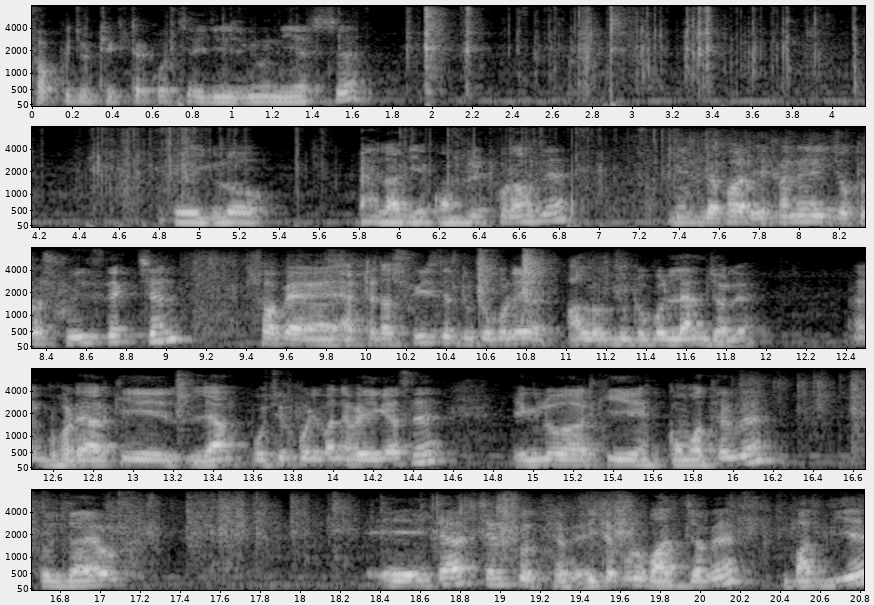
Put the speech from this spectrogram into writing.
সব কিছু ঠিকঠাক করছে, এই জিনিসগুলো নিয়ে এসছে। তো এইগুলো লাগিয়ে কমপ্লিট করা হবে। মেন ব্যাপার, এখানে যতটা সুইচ দেখছেন, সব একটা সুইচে দুটো করে আলো, দুটো করে ল্যাম্প জ্বলে। ঘরে আর কি ল্যাম্প প্রচুর পরিমাণে হয়ে গেছে, এগুলো আর কি কমাতে হবে। তো যাই হোক এইটা চেঞ্জ করতে হবে, এইটা পুরো বাদ যাবে, বাদ দিয়ে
